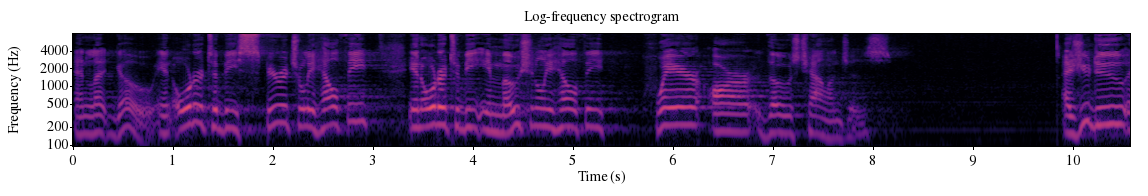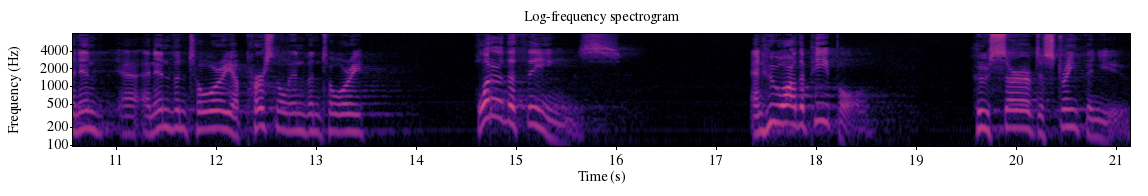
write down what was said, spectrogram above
and let go in order to be spiritually healthy, in order to be emotionally healthy? Where are those challenges? As you do an, in, uh, an inventory, a personal inventory, what are the things and who are the people who serve to strengthen you?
